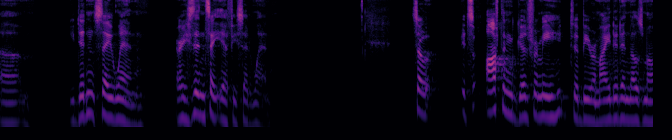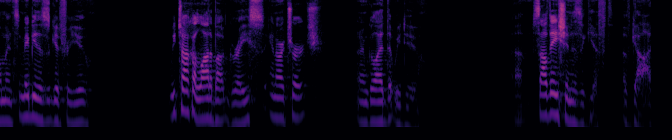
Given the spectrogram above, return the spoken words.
Um, he didn't say when, or he didn't say if, he said when. So it's often good for me to be reminded in those moments, and maybe this is good for you. We talk a lot about grace in our church and I'm glad that we do. Um, salvation is a gift of God,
